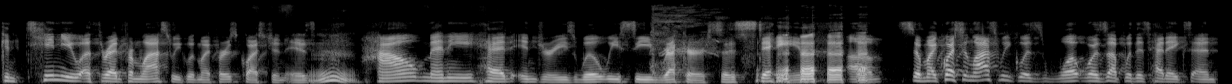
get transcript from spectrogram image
continue a thread from last week with my first question is how many head injuries will we see Wrecker sustain? um, so my question last week was what was up with his headaches and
